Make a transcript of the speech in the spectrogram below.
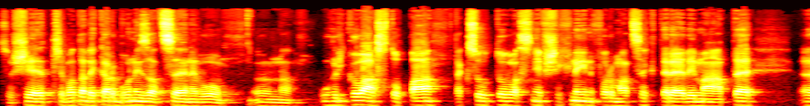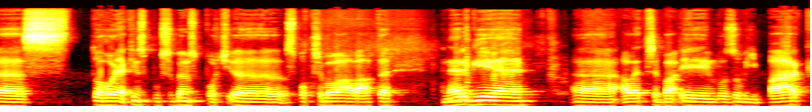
což je třeba ta dekarbonizace nebo um, uhlíková stopa, tak jsou to vlastně všechny informace, které vy máte eh, z toho, jakým způsobem eh, spotřebováváte energie, eh, ale třeba i vozový park,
